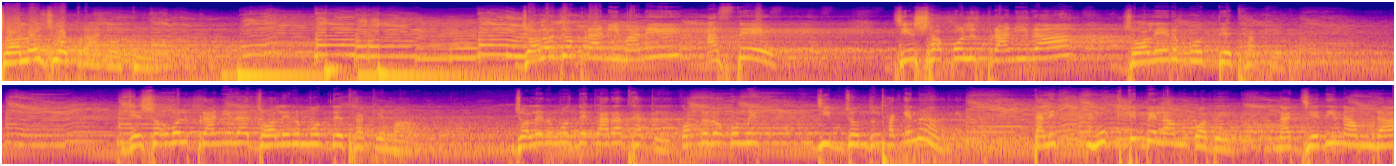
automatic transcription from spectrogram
জলজ প্রাণীতে জলজ প্রাণী মানে আসতে, যে সকল প্রাণীরা জলের মধ্যে থাকে। যে সকল প্রাণীরা জলের মধ্যে থাকে মা। জলের মধ্যে কারা থাকে? কত রকমের জীবজন্তু থাকে না? তাহলে মুক্তি পেলাম কবে? না যেদিন আমরা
